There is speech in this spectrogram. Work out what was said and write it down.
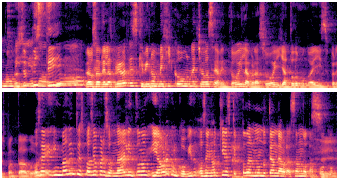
No vi supiste? eso, O sea, de las primeras veces que vino a México, una chava se aventó y la abrazó y ya todo el mundo ahí súper espantado. O sea, invaden tu espacio personal y todo, y ahora con COVID, o sea, no quieres que todo el mundo te ande abrazando tampoco. Sí.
